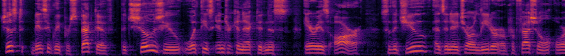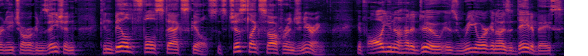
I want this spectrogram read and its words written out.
just basically perspective that shows you what these interconnectedness areas are so that you, as an HR leader or professional or an HR organization, can build full stack skills. It's just like software engineering. If all you know how to do is reorganize a database,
